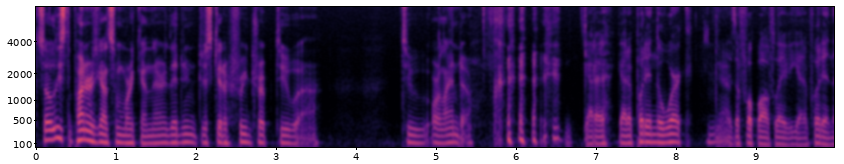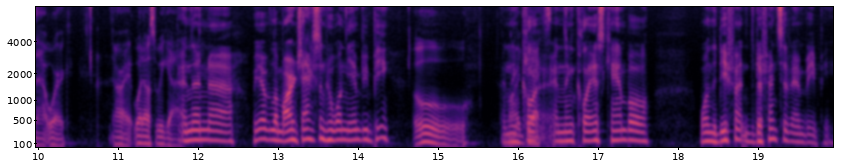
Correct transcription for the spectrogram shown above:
So at least the punters got some work in there. They didn't just get a free trip to uh to Orlando. Gotta gotta put in the work. Yeah. As a football player, you gotta put in that work. All right, what else we got? And then uh we have Lamar Jackson who won the MVP. Ooh. And Lamar then Cla- and then Calais Campbell won the defen- the defensive MVP.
